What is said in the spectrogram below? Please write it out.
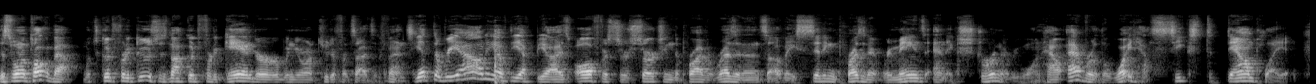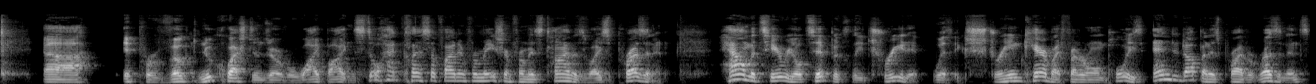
This is what I'm talking about. What's good for the goose is not good for the gander when you're on two different sides of the fence. Yet the reality of the FBI's officers searching the private residence of a sitting president remains an extraordinary one. However, the White House seeks to downplay it. Uh, it provoked new questions over why Biden still had classified information from his time as vice president how material typically treated with extreme care by federal employees ended up at his private residence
